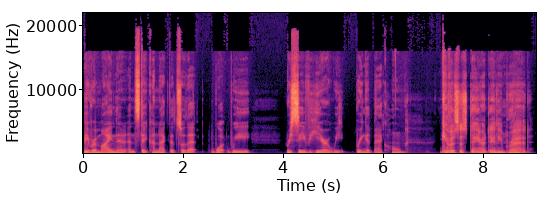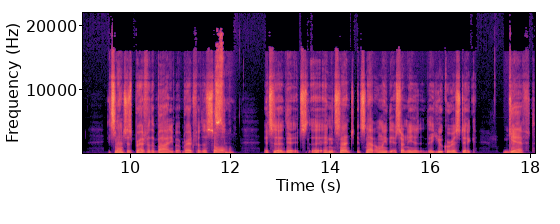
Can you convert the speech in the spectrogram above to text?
be reminded and stay connected so that what we receive here, we bring it back home. Give us this day our daily bread. It's not just bread for the body, but bread for the soul. It's a, the, it's uh, and it's not it's not only the, certainly the Eucharistic gift,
